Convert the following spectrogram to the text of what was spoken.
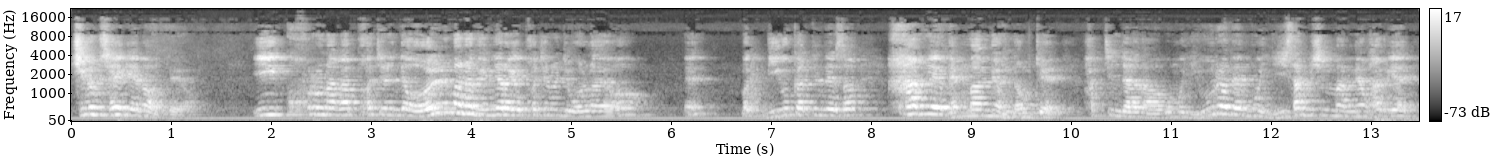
지금 세계가 어때요? 이 코로나가 퍼지는데 얼마나 맹렬하게 퍼지는지 몰라요. 예? 막 미국 같은 데서 하루에 100만 명 넘게 확진자가 나오고 뭐 유럽에 뭐 2, 30만 명 하루에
